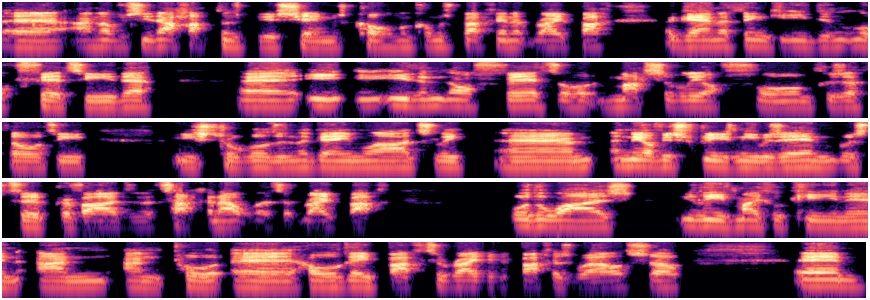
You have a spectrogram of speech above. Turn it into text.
uh, and obviously that happens because Seamus Coleman comes back in at right back again. I think he didn't look fit either. Uh, he, he didn't off fit or massively off form because I thought he he struggled in the game largely. Um, and the obvious reason he was in was to provide an attack and outlet at right back. Otherwise, you leave Michael Keane in and and put uh, Holgate back to right back as well. So, um,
